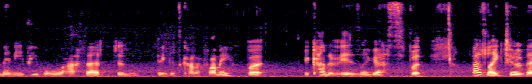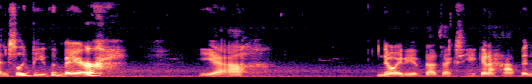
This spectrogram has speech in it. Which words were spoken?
many people laugh at and think it's kind of funny, but it kind of is, I guess. But I'd like to eventually be the mayor. yeah. No idea if that's actually gonna happen.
